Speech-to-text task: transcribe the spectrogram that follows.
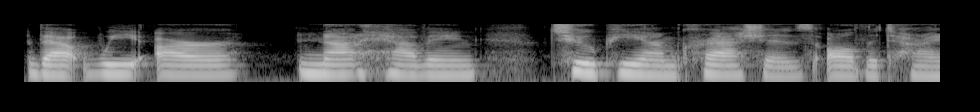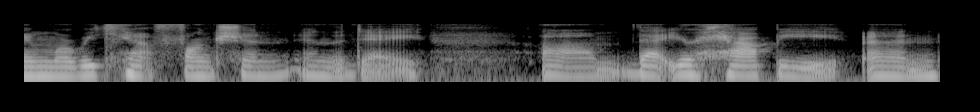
that we are not having 2 p.m. crashes all the time where we can't function in the day, um, that you're happy and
